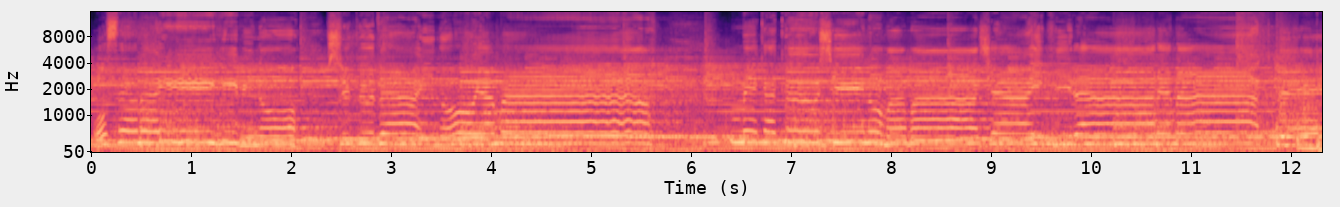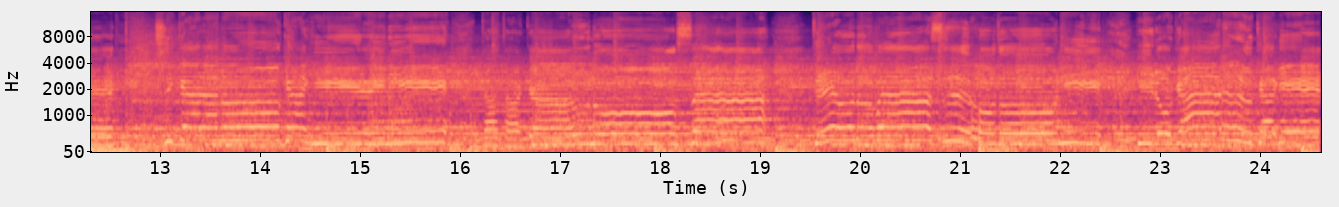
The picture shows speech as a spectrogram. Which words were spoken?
幼い日々の宿題の山私のままじゃ生きられなくて力の限りに戦うのさ手を伸ばすほどに広がる影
